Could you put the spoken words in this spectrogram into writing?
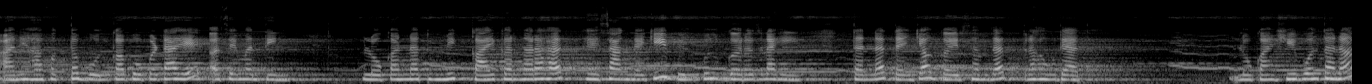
आणि हा फक्त बोलका पोपट आहे असे म्हणतील. लोकांना तुम्ही काय करणार आहात हे सांगण्याची बिलकुल गरज नाही. त्यांना त्यांच्या गैरसमजात राहू द्यात. लोकांशी बोलताना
